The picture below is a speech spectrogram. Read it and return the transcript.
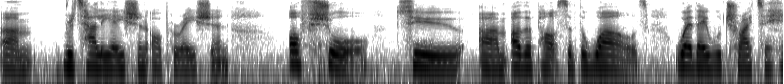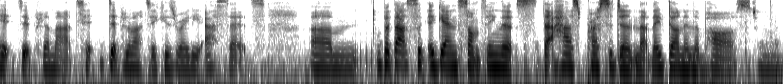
um, retaliation operation offshore to um, other parts of the world where they will try to hit diplomatic, diplomatic Israeli assets. Um, but that's again something that's that has precedent that they've done in the past. Mm.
